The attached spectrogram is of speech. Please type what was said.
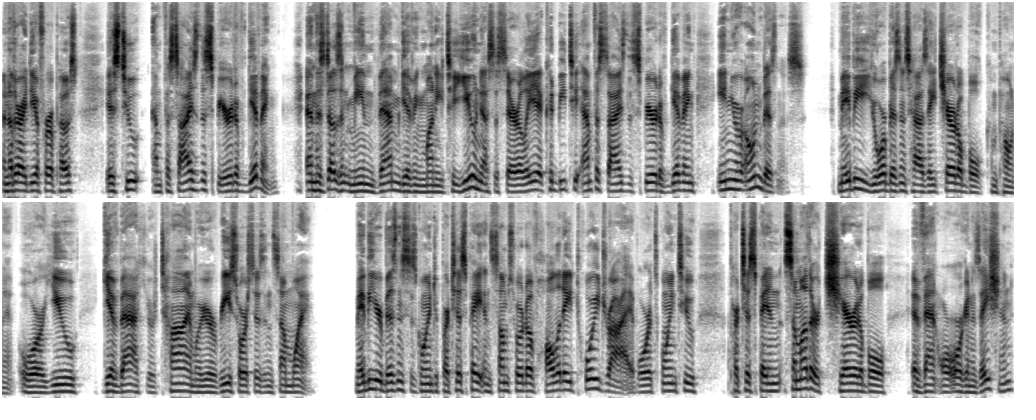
Another idea for a post is to emphasize the spirit of giving. And this doesn't mean them giving money to you necessarily. It could be to emphasize the spirit of giving in your own business. Maybe your business has a charitable component, or you give back your time or your resources in some way. Maybe your business is going to participate in some sort of holiday toy drive, or it's going to participate in some other charitable event or organization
